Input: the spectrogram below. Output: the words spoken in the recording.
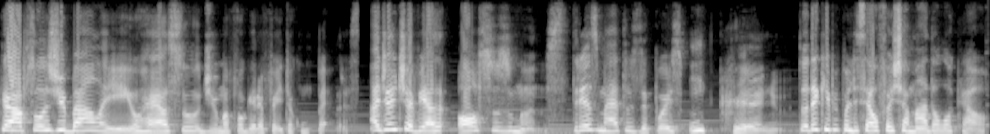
cápsulas de bala e o resto de uma fogueira feita com pedras. Adiante havia ossos humanos. Três metros depois, um crânio. Toda a equipe policial foi chamada ao local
